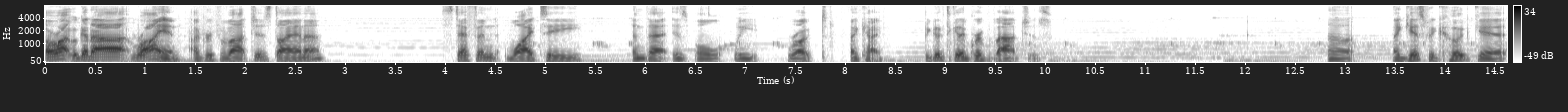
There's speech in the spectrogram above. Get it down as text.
Alright, we've got uh, Ryan, a group of archers, Diana, Stefan, Whitey, and that is all we wrote. Okay. Be good to get a group of archers. Uh, I guess we could get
